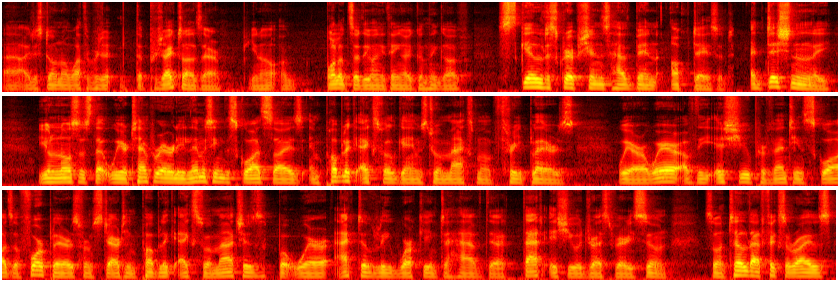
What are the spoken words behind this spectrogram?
Uh, I just don't know what the, the projectiles are. You know, bullets are the only thing I can think of. skill descriptions have been updated. Additionally, you'll notice that we are temporarily limiting the squad size in public exfil games to a maximum of three players. We are aware of the issue preventing squads of four players from starting public exfil matches, but we're actively working to have the, that issue addressed very soon. So until that fix arrives,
